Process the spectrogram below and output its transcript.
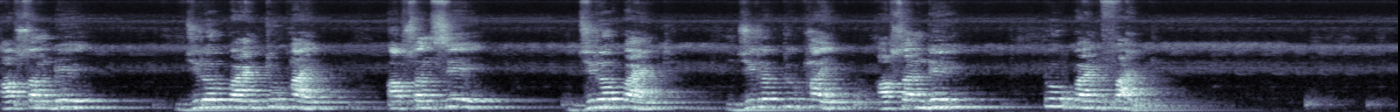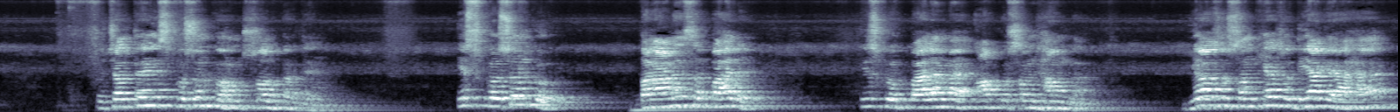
option B zero point two five option C zero point zero two five option D two point five तो चलते हैं इस क्वेश्चन को हम सॉल्व करते हैं। इस क्वेश्चन को बनाने से पहले इसको पहले मैं आपको समझाऊँगा। यह जो संख्या जो दिया गया है,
